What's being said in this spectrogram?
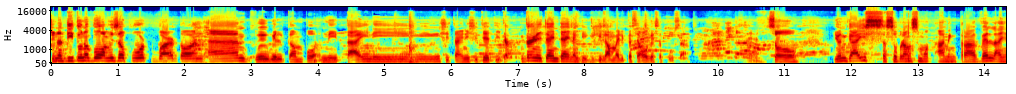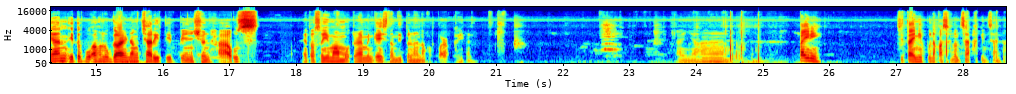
So, nandito na po kami sa Fort Barton and we welcome po ni Tiny. Si Tiny, si Jetty. Tiny, Tiny, Tiny. Nanggigigil ako. Malig kasi ako guys sa pusa. Ayan. So, yun guys, sa sobrang smooth aming travel, ayan, ito po ang lugar ng Charity Pension House. Ito, so yung mga motor namin guys, nandito lang nakapark. Ayan. Ayan. Tiny. Si Tiny po nakasunod sa akin sana.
